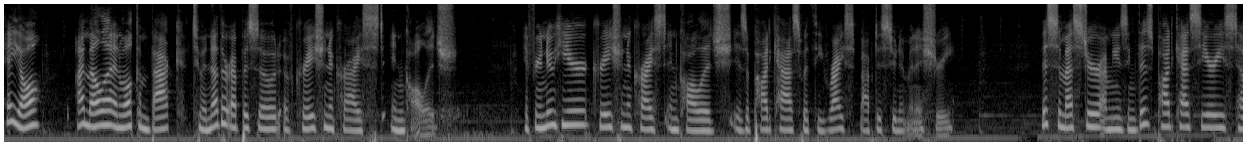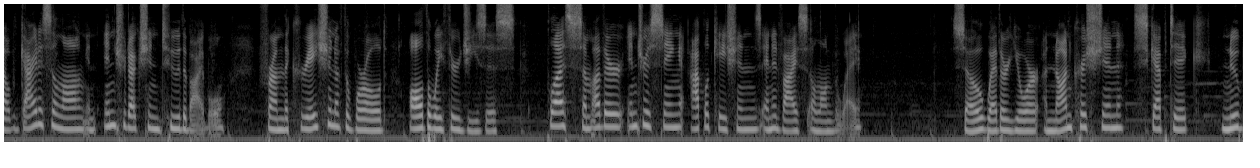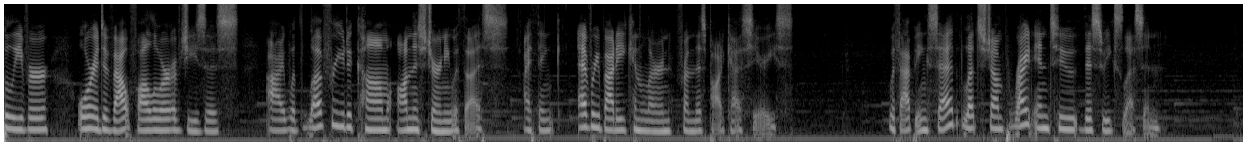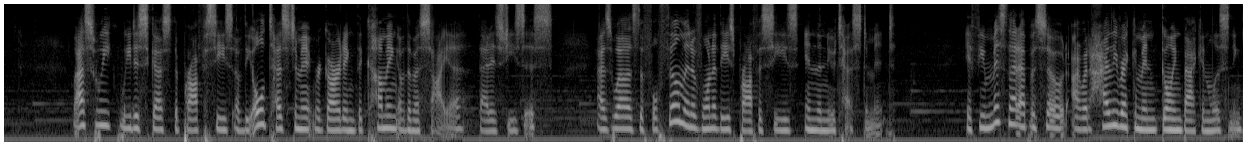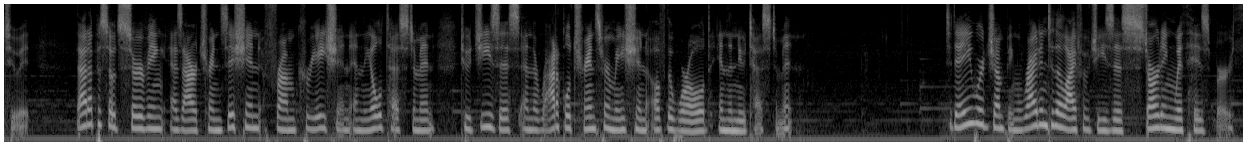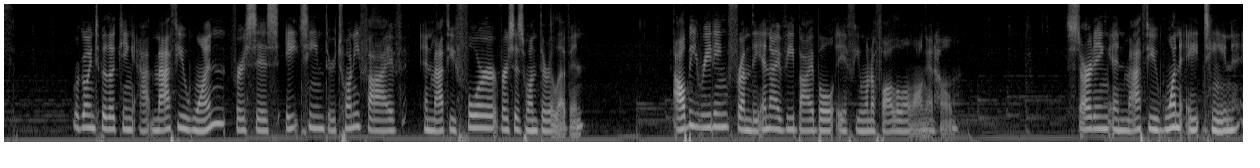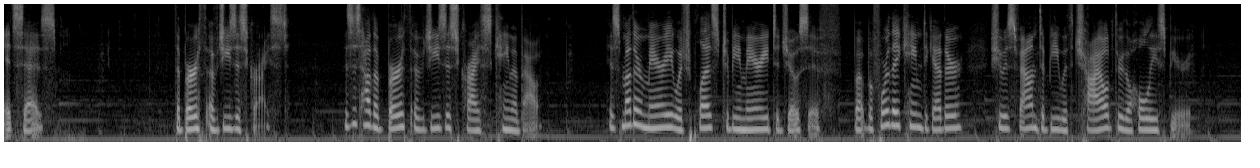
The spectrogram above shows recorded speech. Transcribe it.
Hey, y'all. I'm Ella, and welcome back to another episode of Creation to Christ in College. If you're new here, Creation to Christ in College is a podcast with the Rice Baptist Student Ministry. This semester, I'm using this podcast series to help guide us along an introduction to the Bible, from the creation of the world all the way through Jesus, plus some other interesting applications and advice along the way. So, whether you're a non Christian, skeptic, new believer, or a devout follower of Jesus, I would love for you to come on this journey with us. I think everybody can learn from this podcast series. With that being said, let's jump right into this week's lesson. Last week, we discussed the prophecies of the Old Testament regarding the coming of the Messiah, that is Jesus as well as the fulfillment of one of these prophecies in the New Testament. If you missed that episode, I would highly recommend going back and listening to it. That episode serving as our transition from creation and the Old Testament to Jesus and the radical transformation of the world in the New Testament. Today, we're jumping right into the life of Jesus, starting with his birth. We're going to be looking at Matthew 1, verses 18 through 25, and Matthew 4, verses 1 through 11. I'll be reading from the NIV Bible if you want to follow along at home. Starting in Matthew 1:18, it says, "The birth of Jesus Christ. This is how the birth of Jesus Christ came about. His mother Mary was pledged to be married to Joseph, but before they came together, she was found to be with child through the Holy Spirit.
